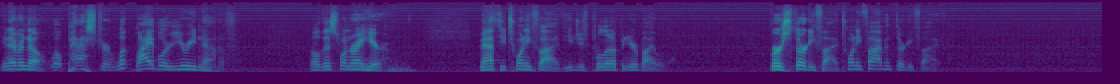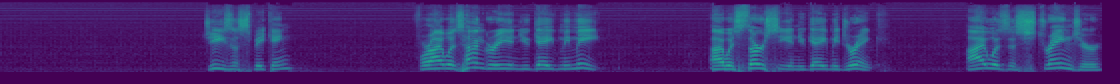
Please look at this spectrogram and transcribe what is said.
You never know. Well, Pastor, what Bible are you reading out of? Well, this one right here Matthew 25. You just pull it up in your Bible. Verse 35, 25 and 35. Jesus speaking, For I was hungry and you gave me meat. I was thirsty and you gave me drink. I was a stranger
